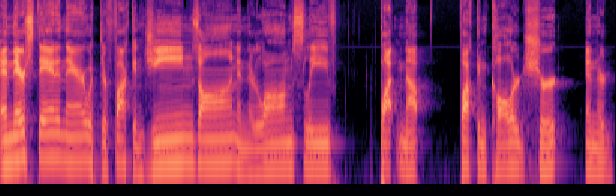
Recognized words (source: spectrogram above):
and they're standing there with their fucking jeans on and their long sleeve button up fucking collared shirt and their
